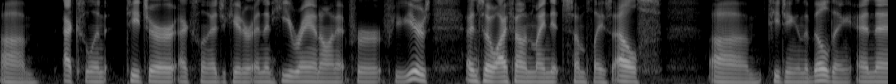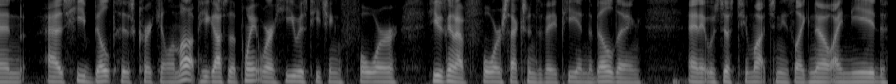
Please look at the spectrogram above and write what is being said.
Um, excellent teacher, excellent educator, and then he ran on it for a few years, and so I found my niche someplace else um, teaching in the building. And then as he built his curriculum up, he got to the point where he was teaching four, he was going to have four sections of AP in the building and it was just too much. And he's like, no, I need,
